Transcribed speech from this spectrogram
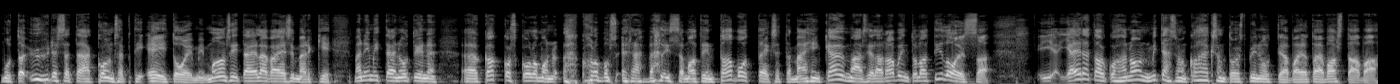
mutta yhdessä tämä konsepti ei toimi. Mä oon siitä elävä esimerkki. Mä nimittäin otin kakkos-kolmon kolmoserän välissä, mä otin tavoitteeksi, että mä eihin käymään siellä ravintolatiloissa. Ja, ja erätaukohan on, mitä se on, 18 minuuttia vai jotain vastaavaa.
